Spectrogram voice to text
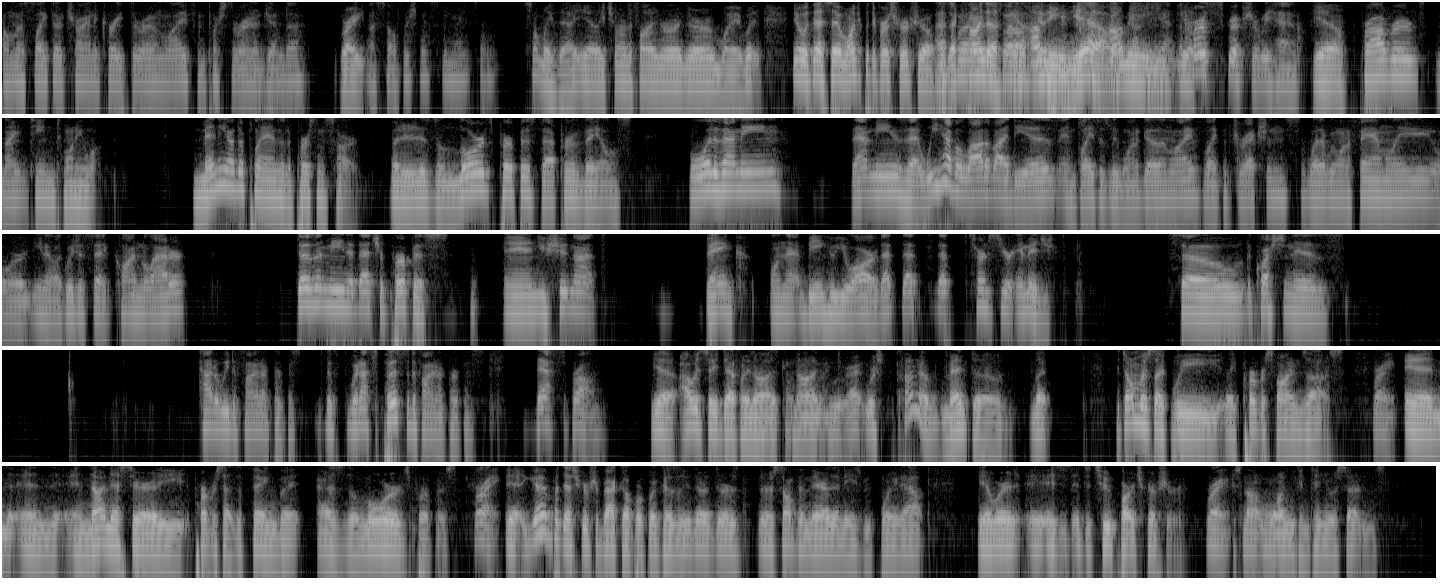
Almost like they're trying to create their own life and push their own agenda. right, A selfishness, you might say. something like that. Yeah, like trying to find their own, their own way. But you know, with that said, why don't you put the first scripture up? 'Cause That's that what, kind of, what I mean, yeah, I mean, yeah. the yeah, first scripture we have yeah, Proverbs nineteen twenty one. Many are the plans in a person's heart, but it is the Lord's purpose that prevails. Well, what does that mean? That means that we have a lot of ideas and places we want to go in life, like the directions, whether we want a family or, you know, like we just said, climb the ladder. Doesn't mean that that's your purpose, and you should not bank on that being who you are. That that that turns to your image. So the question is, how do we define our purpose? We're not supposed to define our purpose. That's the problem. yeah. I would say definitely not. is coming to Not right. We're kind of meant to let. It's almost like we like purpose finds us. Right. and and and not necessarily purpose as a thing, but as the Lord's purpose. Right. Yeah, go ahead and put that scripture back up real quick because there, there's there's something there that needs to be pointed out. You know, where it, it's it's a two part scripture. Right. It's not one continuous sentence.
